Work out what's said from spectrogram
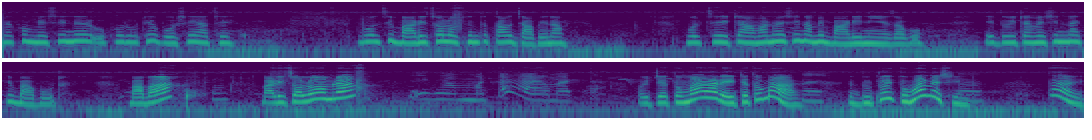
দেখো, মেশিনের উপর উঠে বসে আছে। বলছি, বাড়ি চলো, কিন্তু তাও যাবে না। বলছে, এটা আমার মেশিন, আমি বাড়ি নিয়ে যাব। এই দুইটা মেশিন নাকি বাবুর। বাবা, বাড়ি চলো আমরা। ওইটা তোমার আর এইটা তোমার? দুটোই তোমার মেশিন। তাই?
